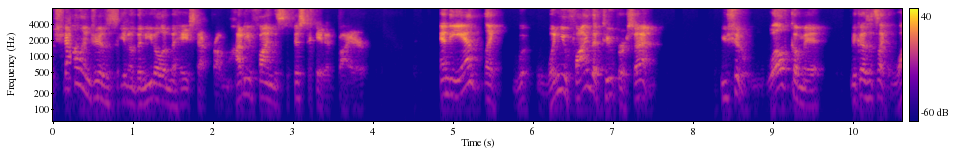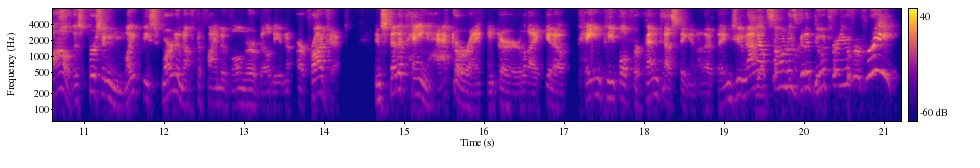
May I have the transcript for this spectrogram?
challenge is you know the needle in the haystack problem how do you find the sophisticated buyer and the end like w- when you find the 2% you should welcome it because it's like wow this person might be smart enough to find a vulnerability in our project instead of paying hacker rank or like you know paying people for pen testing and other things you now Yep. got someone who's going to do it for you for free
